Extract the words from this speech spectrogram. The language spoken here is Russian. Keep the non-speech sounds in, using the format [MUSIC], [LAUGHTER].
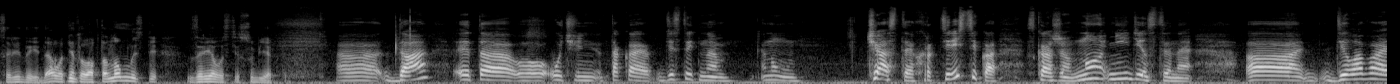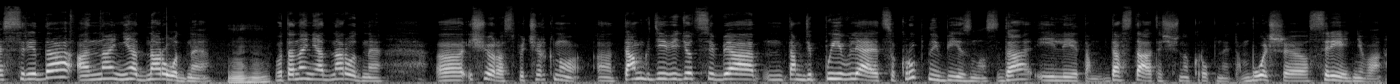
среды, да, вот нету автономности, зрелости субъекта. А, да, это очень такая действительно, ну, частая характеристика, скажем, но не единственная. А, деловая среда, она неоднородная. Угу. Вот она неоднородная. А, еще раз подчеркну, там, где ведет себя, там, где появляется крупный бизнес, да, или там достаточно крупный, там больше среднего,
